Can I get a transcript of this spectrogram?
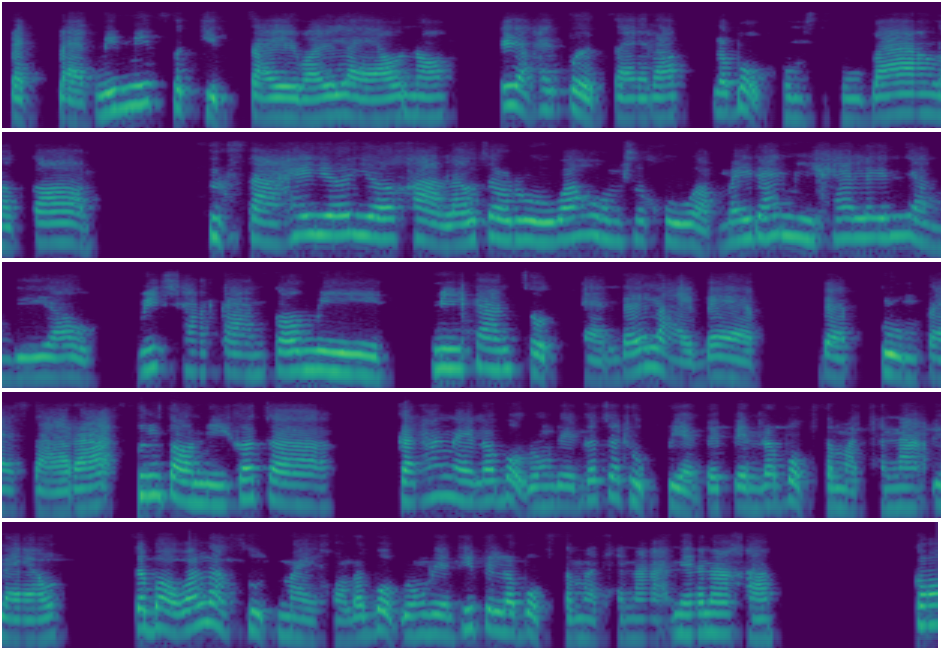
แปลกๆนิดๆสะกิดใจไว้แล้วเนาะก็อยากให้เปิดใจรับระบบโฮมสกูลบ้าง แล้วก็ศึกษาให้เยอะๆค่ะ แล้วจะรู้ว่าโฮมสกูลไม่ได้มีแค่เล่นอย่างเดียว วิชาการก็มีมีการจดแผนได้หลายแบบ แบบกลุ่มแต่สาระ ซึ่งตอนนี้ก็จะกระทั่งในระบบโรงเรียนก็จะถูกเปลี่ยนไปเป็นระบบสมรรถนะแล้ว จะบอกว่าหลักสูตรใหม่ของระบบโรงเรียนที่เป็นระบบสมรรถนะเนี่ยนะคะ ก็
